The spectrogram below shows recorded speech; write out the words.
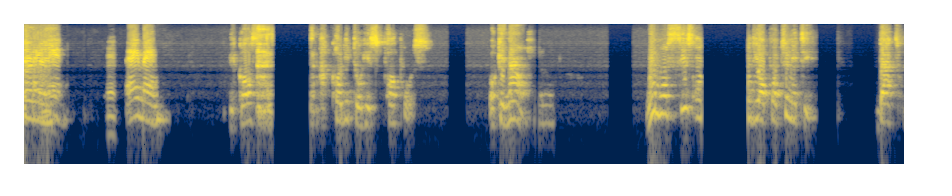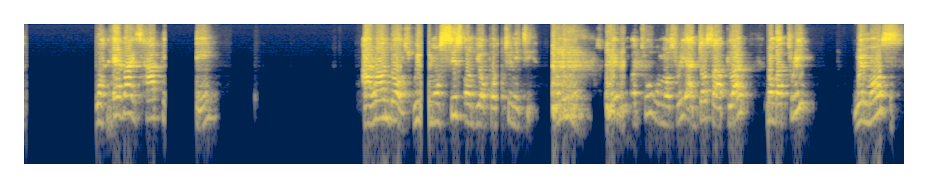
Amen. Amen. Amen. Because it is according to his purpose. Okay, now we must seize on the opportunity that whatever is happening around us, we must seize on the opportunity. Number two, we must readjust our plan. Number three, we must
